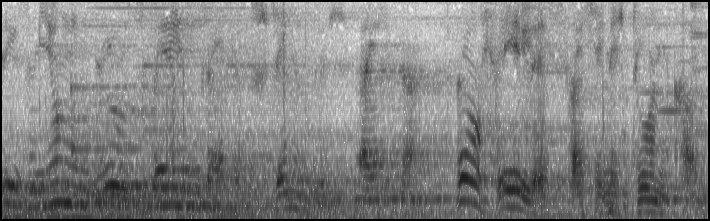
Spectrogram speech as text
Diesem jungen Bruce Wayne gab es ständig Ärger. So vieles, was wir nicht tun konnten.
